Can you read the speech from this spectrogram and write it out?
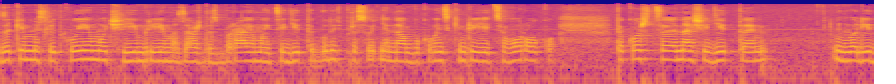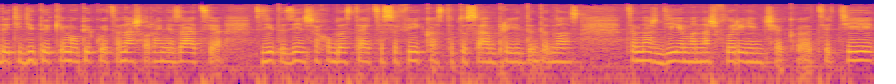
за ким ми слідкуємо, чиї мрії ми завжди збираємо. І ці діти будуть присутні на Буковинській мрії цього року. Також це наші діти. Інваліди, ті діти, якими опікується наша організація, це діти з інших областей. Це Софійка з татусем приїде до нас. Це наш Діма, наш Флорінчик. Це ті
